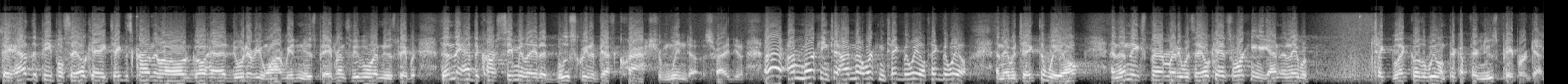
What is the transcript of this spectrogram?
they had the people say, okay, take this car on the road, go ahead, do whatever you want, read a newspaper. And some people read a newspaper. Then they had the car simulate a blue screen of death crash from Windows, right? You know, ah, I'm working, t- I'm not working, take the wheel, take the wheel. And they would take the wheel, and then the experimenter would say, okay, it's working again, and they would take, let go of the wheel and pick up their newspaper again.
